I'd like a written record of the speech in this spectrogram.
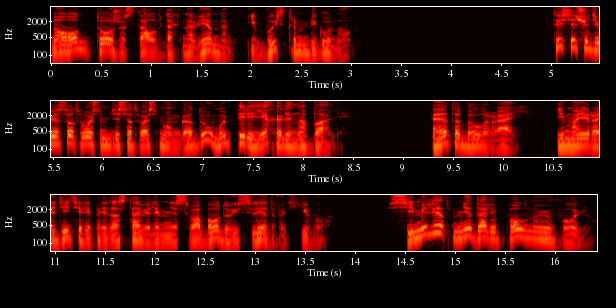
Но он тоже стал вдохновенным и быстрым бегуном. 1988 году мы переехали на Бали. Это был рай, и мои родители предоставили мне свободу исследовать его. С семи лет мне дали полную волю.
